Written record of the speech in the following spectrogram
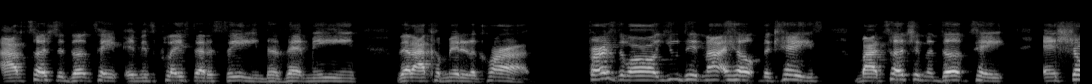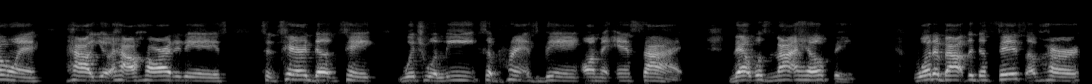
I've touched the duct tape in this place at a scene, does that mean that I committed a crime? First of all, you did not help the case by touching the duct tape and showing how you how hard it is to tear duct tape, which will lead to prints being on the inside. That was not helping. What about the defense of her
